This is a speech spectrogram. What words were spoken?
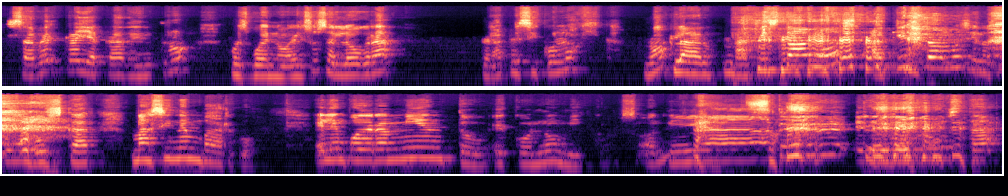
saber qué hay acá adentro, pues bueno, eso se logra terapia psicológica, ¿no? Claro. Aquí estamos, aquí estamos y nos pueden buscar. Más sin embargo, el empoderamiento económico, Sonia, ¿te gusta?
